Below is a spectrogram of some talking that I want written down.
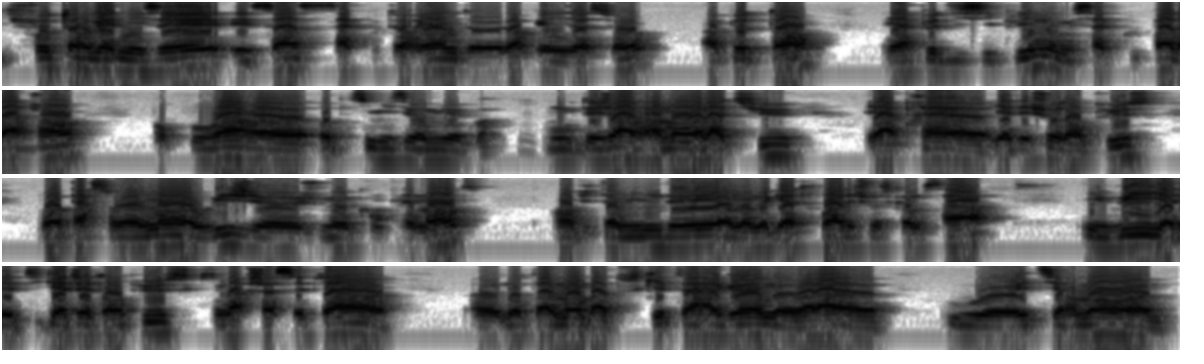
il faut t'organiser et ça ça coûte rien de l'organisation, un peu de temps et un peu de discipline, mais ça ne coûte pas d'argent pour pouvoir euh, optimiser au mieux quoi. Donc déjà vraiment là-dessus et après il y a des choses en plus. Moi personnellement oui je, me complémente en vitamine D, en oméga 3, des choses comme ça. Et oui, il y a des petits gadgets en plus qui marchent assez bien, euh, notamment bah, tout ce qui est Tarragon, euh, voilà, euh, ou étirement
